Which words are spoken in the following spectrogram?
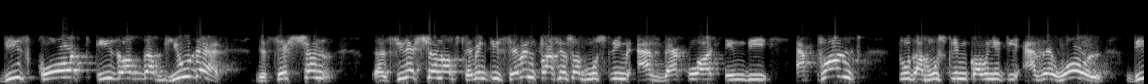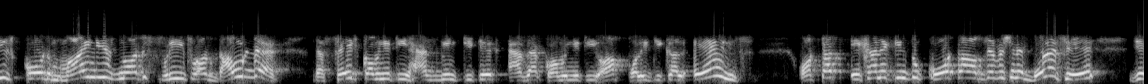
this court is of the view that the section uh, selection of 77 classes of Muslim as backward in the affront to the Muslim community as a whole. This court mind is not free from doubt that the said community has been treated as a community of political ends. অর্থাৎ এখানে কিন্তু কোর্ট অবজারভেশনে বলেছে যে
